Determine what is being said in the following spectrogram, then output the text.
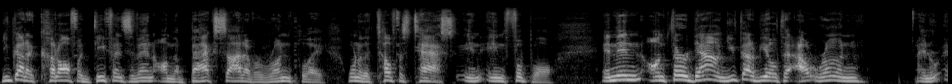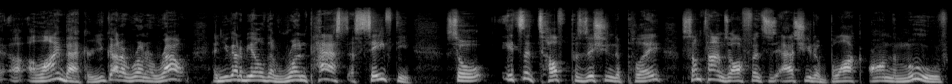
You've got to cut off a defensive end on the backside of a run play, one of the toughest tasks in, in football. And then on third down, you've got to be able to outrun and a linebacker. You've got to run a route and you've got to be able to run past a safety. So it's a tough position to play. Sometimes offenses ask you to block on the move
